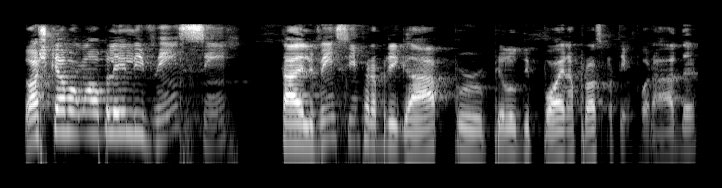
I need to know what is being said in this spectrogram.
Eu acho que o Evan Mobley ele vem sim, tá? Ele vem sim para brigar por, pelo Depoy na próxima temporada.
